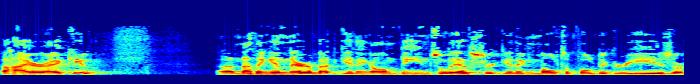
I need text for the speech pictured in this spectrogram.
a higher IQ. Uh, nothing in there about getting on dean's lists or getting multiple degrees or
